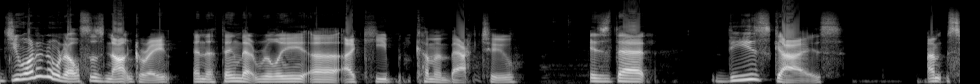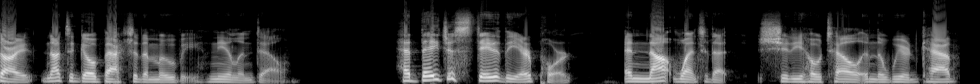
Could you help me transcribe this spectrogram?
Do you want to know what else is not great? And the thing that really uh, I keep coming back to is that these guys. I'm sorry, not to go back to the movie Neal and Del. Had they just stayed at the airport and not went to that shitty hotel in the weird cab,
